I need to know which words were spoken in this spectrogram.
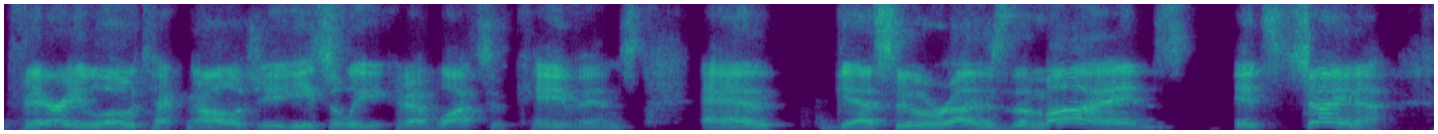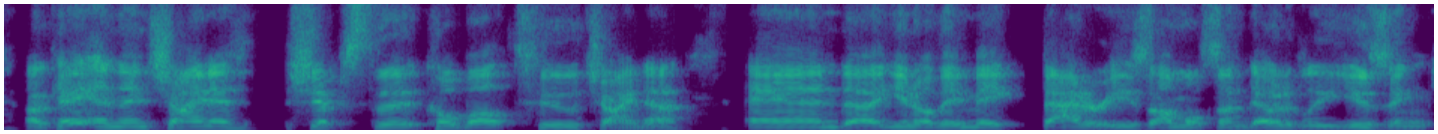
very low technology. Easily you could have lots of cave-ins. And guess who runs the mines? It's China. Okay. And then China ships the cobalt to China and uh, you know they make batteries almost undoubtedly using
